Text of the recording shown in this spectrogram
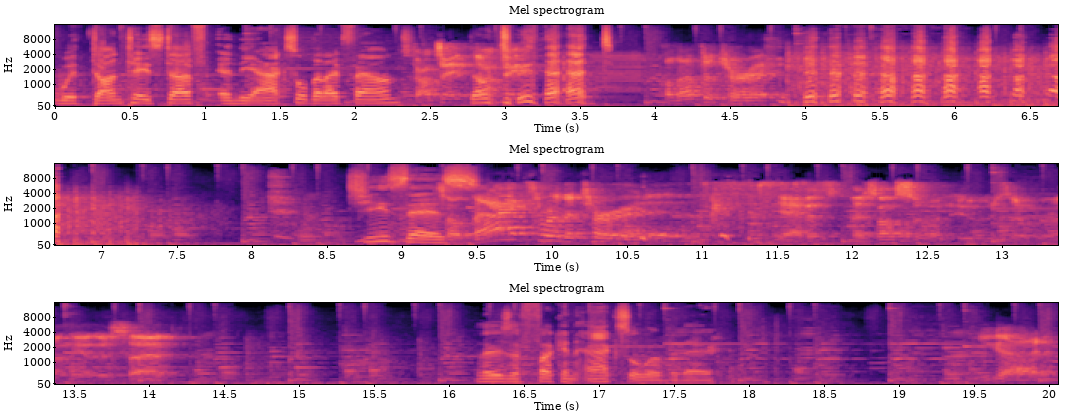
with Dante stuff and the axle that I found. Dante, Don't Dante. do that. Oh, that's a turret. Jesus. So that's where the turret is. Yeah, there's, there's also an ooze over on the other side. There's a fucking axle over there. You got it.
